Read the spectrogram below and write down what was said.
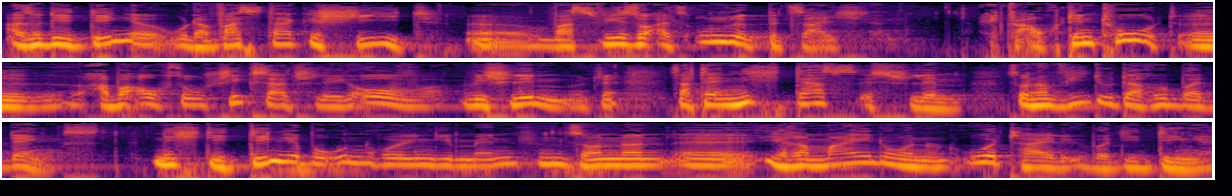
also die Dinge oder was da geschieht, äh, was wir so als Unglück bezeichnen, etwa auch den Tod, äh, aber auch so Schicksalsschläge, oh, wie schlimm. Und sagt er, nicht das ist schlimm, sondern wie du darüber denkst nicht die Dinge beunruhigen die Menschen, sondern äh, ihre Meinungen und Urteile über die Dinge.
